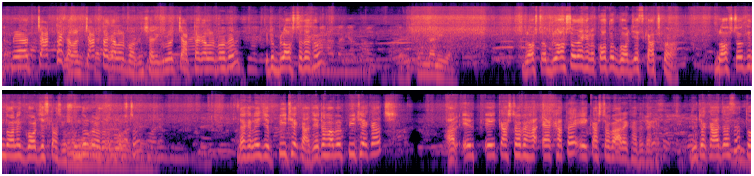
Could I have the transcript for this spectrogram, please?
আপনারা চারটা কালার চারটা কালার পাবেন শাড়িগুলো, চারটা কালার পাবেন। একটু ব্লাউজটা দেখো। ব্লাউজটা ব্লাউজটা দেখেন কত গর্জেস কাজ করা। ব্লাউজটাও কিন্তু অনেক গর্জেস কাজ করা। সুন্দর করে ব্লাউজটা। দেখেন এই যে পিঠে কাজ, এটা হবে পিঠে কাজ, আর এর, এই কাজটা হবে এক হাতে এই কাজটা হবে আরেক হাতে, দেখেন। দুটা কাজ আছে, তো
